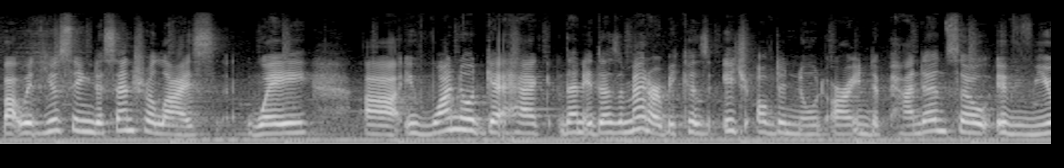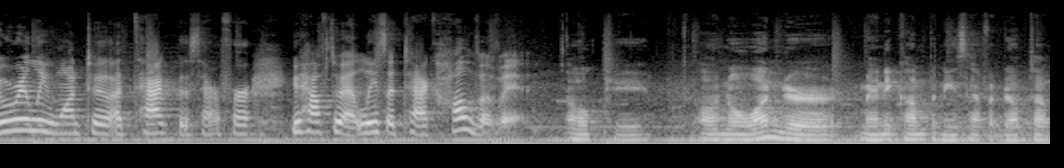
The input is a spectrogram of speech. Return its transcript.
But with using the centralized way, uh, if one node get hacked, then it doesn't matter because each of the node are independent. So if you really want to attack the server, you have to at least attack half of it. Okay. Oh, no wonder many companies have adopted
